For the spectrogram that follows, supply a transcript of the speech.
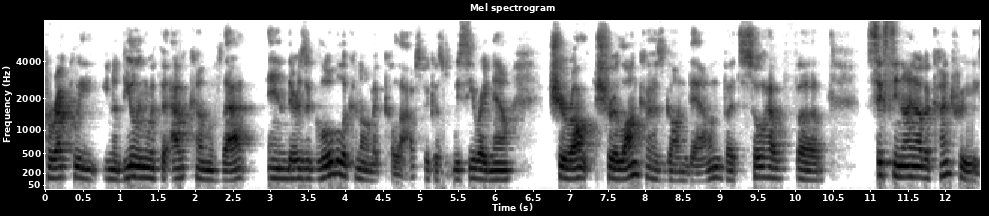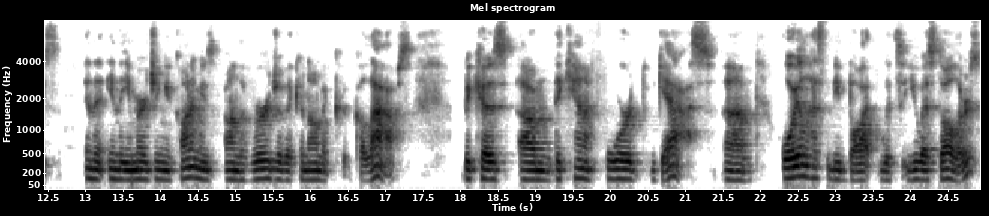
correctly, you know, dealing with the outcome of that. And there's a global economic collapse because we see right now Sri Lanka has gone down, but so have uh, 69 other countries in the in the emerging economies on the verge of economic collapse. because um, they can't afford gas. Um, oil has to be bought with US dollars,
